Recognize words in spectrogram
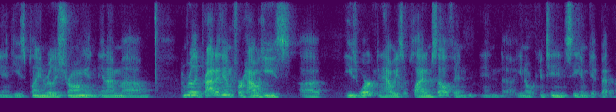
and he's playing really strong. And, and I'm uh, I'm really proud of him for how he's uh, he's worked and how he's applied himself. And and uh, you know we're continuing to see him get better.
